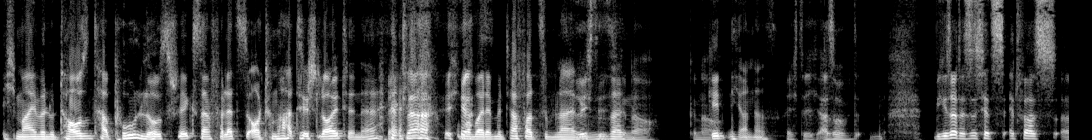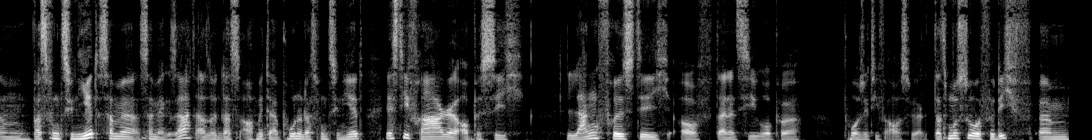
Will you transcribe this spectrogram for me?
Ich meine, wenn du tausend Harpunen losschickst, dann verletzt du automatisch Leute, ne? Ja, klar. um ja. mal bei der Metapher zu bleiben. Richtig, halt, genau. Genau. Geht nicht anders. Richtig. Also, wie gesagt, es ist jetzt etwas, ähm, was funktioniert, das haben, wir, das haben wir gesagt. Also, das auch mit der Harpune, das funktioniert. Ist die Frage, ob es sich langfristig auf deine Zielgruppe positiv auswirkt. Das musst du für dich, ähm,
